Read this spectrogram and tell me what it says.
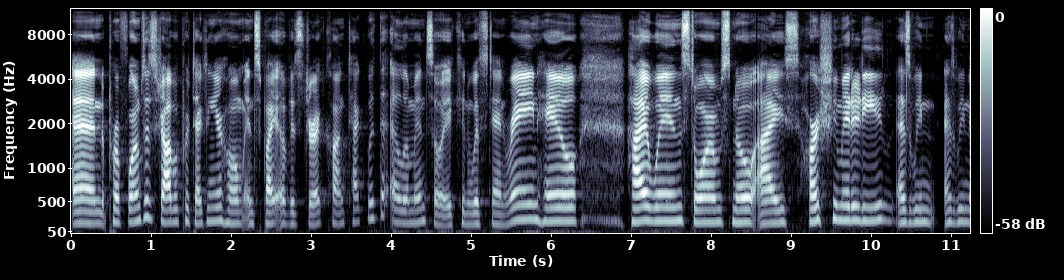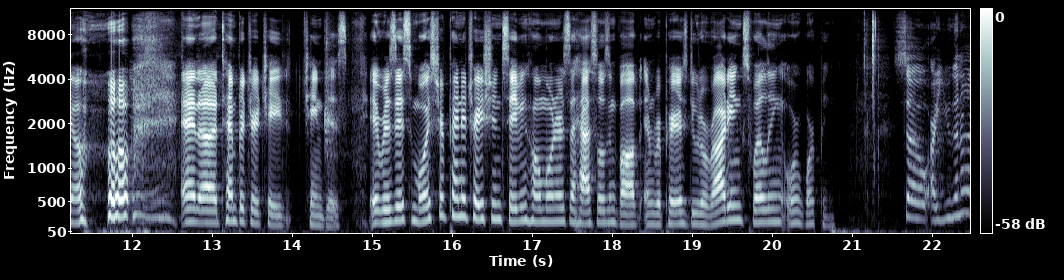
and performs its job of protecting your home in spite of its direct contact with the elements. So it can withstand rain, hail, high winds, storms, snow, ice, harsh humidity, as we as we know, and uh, temperature cha- changes. It resists moisture penetration, saving homeowners the hassles involved in repairs due to rotting, swelling, or warping. So, are you gonna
